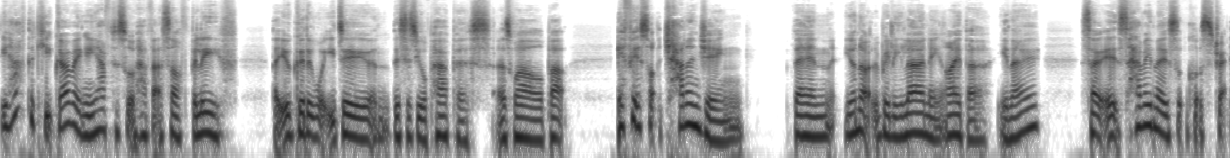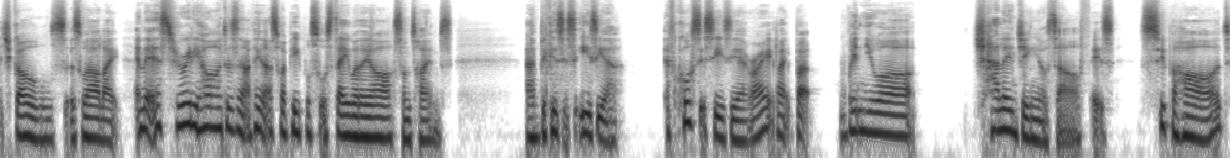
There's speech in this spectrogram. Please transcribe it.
You have to keep going and you have to sort of have that self belief that you're good at what you do and this is your purpose as well. But if it's sort of challenging, then you're not really learning either, you know? So it's having those sort of stretch goals as well. Like, and it's really hard, isn't it? I think that's why people sort of stay where they are sometimes. And because it's easier. Of course it's easier, right? Like, but when you are challenging yourself, it's super hard.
